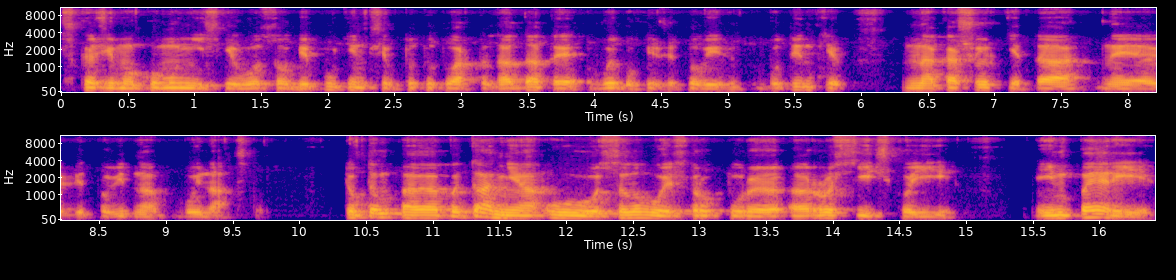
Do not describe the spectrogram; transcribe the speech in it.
скажімо, комуністів в особі путінців, то тут варто згадати вибухи житлових будинків на Каширці та е, відповідно Буйнацьку. Тобто питання у силової структури Російської імперії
